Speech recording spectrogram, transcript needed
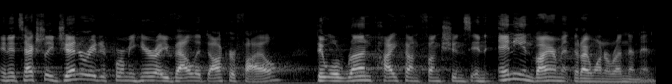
and it's actually generated for me here a valid Docker file that will run Python functions in any environment that I want to run them in.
